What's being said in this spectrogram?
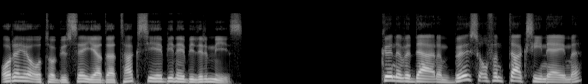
Oraya otobüse ya da taksiye binebilir miyiz? Kunnen we daar een bus of een taxi nemen?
